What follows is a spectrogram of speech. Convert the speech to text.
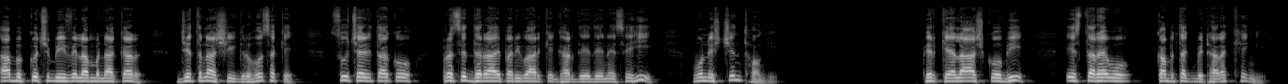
अब कुछ भी विलंब न कर जितना शीघ्र हो सके सुचरिता को प्रसिद्ध राय परिवार के घर दे देने से ही वो निश्चिंत होंगी। फिर कैलाश को भी इस तरह वो कब तक बिठा रखेंगी?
